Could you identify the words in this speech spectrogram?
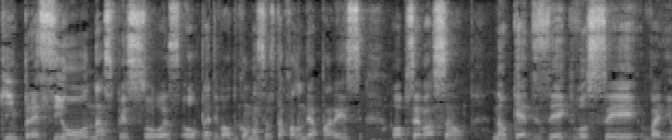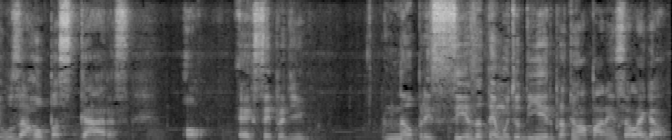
que impressiona as pessoas. Opa, Edivaldo, como assim você está falando de aparência? Observação. Não quer dizer que você vai usar roupas caras. Ó, é sempre digo, não precisa ter muito dinheiro para ter uma aparência legal.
